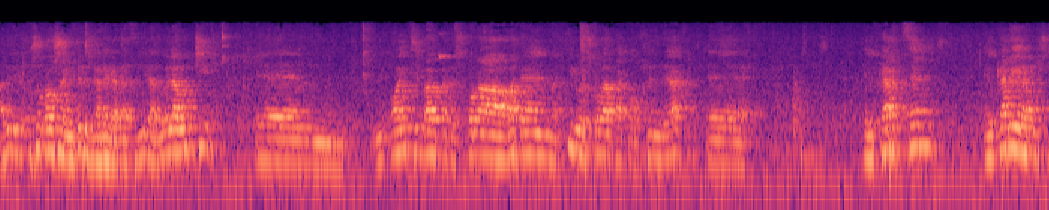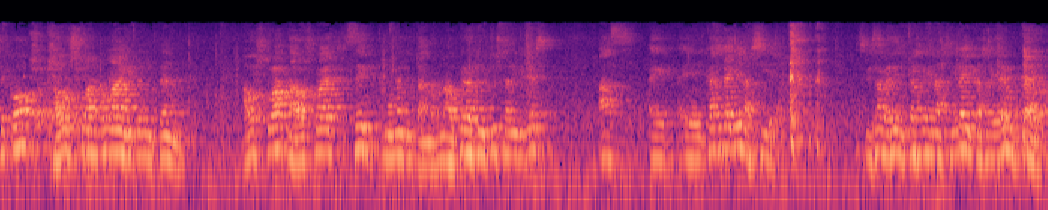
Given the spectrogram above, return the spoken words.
Adibidez, oso gauza interesgarri garatzen dira. Duela gutxi, eh, oaintzi baukat eskola baten, hiru eskolatako jendeak, eh, elkartzen, elkarri erakusteko, hauskoa nola egiten duten ahoskoa eta ahoskoa ze momentutan, norma, aukeratu dituzte adibidez, az, e, e, ikasgaien hasiera. Ez que berdin, ikasgaien hasiera, ikasgaien bukaera.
